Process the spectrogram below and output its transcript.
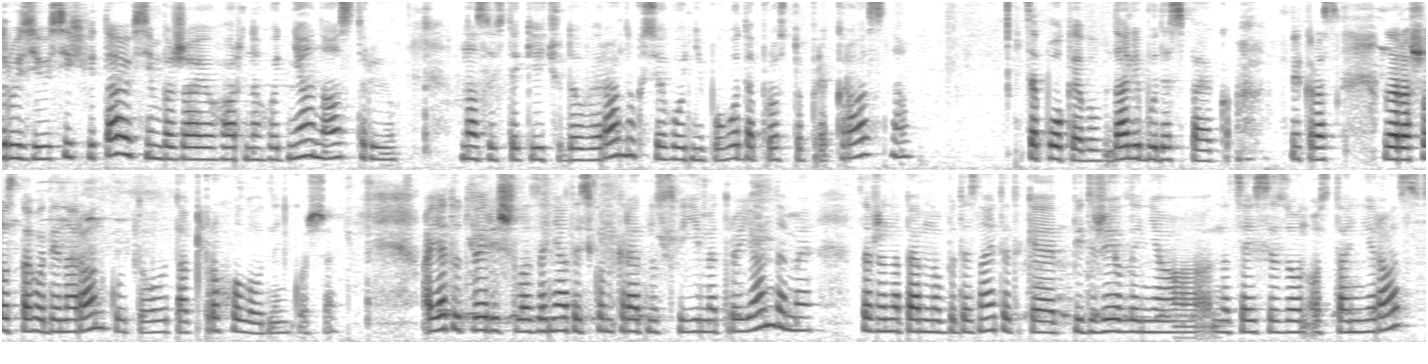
Друзі, усіх вітаю, всім бажаю гарного дня, настрою. У нас ось такий чудовий ранок сьогодні. Погода просто прекрасна. Це поки, бо далі буде спека. Якраз зараз 6 година ранку, то так прохолодненько ще. А я тут вирішила зайнятися конкретно своїми трояндами. Це вже, напевно, буде, знаєте, таке підживлення на цей сезон останній раз.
